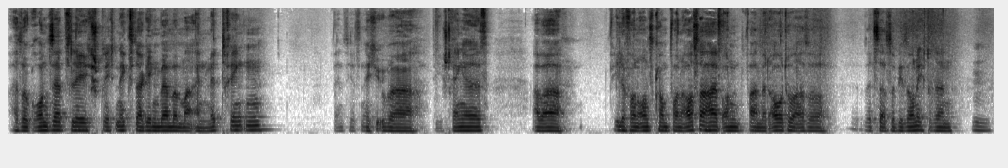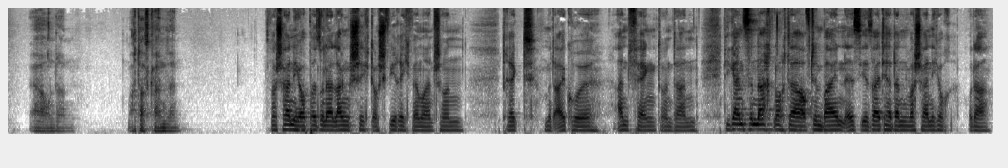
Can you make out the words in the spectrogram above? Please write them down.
Also grundsätzlich spricht nichts dagegen, wenn wir mal einen mittrinken, wenn es jetzt nicht über die Stränge ist. Aber viele von uns kommen von außerhalb und fahren mit Auto, also sitzt da sowieso nicht drin. Mhm. Ja, und dann macht das keinen Sinn. Ist wahrscheinlich auch bei so einer langen Schicht auch schwierig, wenn man schon direkt mit Alkohol anfängt und dann die ganze Nacht noch da auf den Beinen ist. Ihr seid ja dann wahrscheinlich auch, oder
